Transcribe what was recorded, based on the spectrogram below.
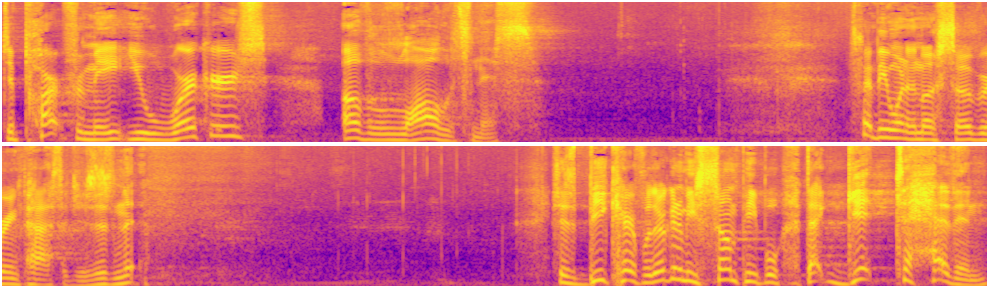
Depart from me, you workers of lawlessness. This might be one of the most sobering passages, isn't it? Says, Be careful. There are going to be some people that get to heaven.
